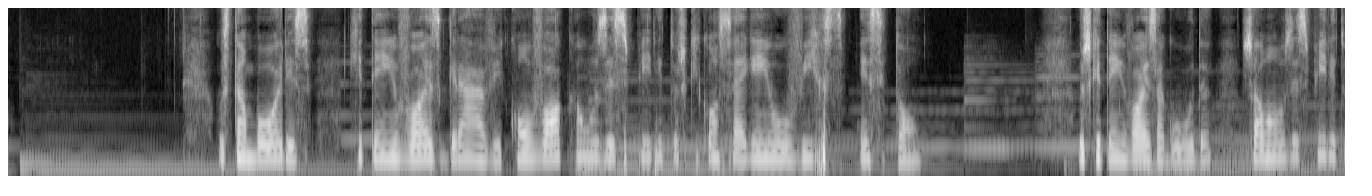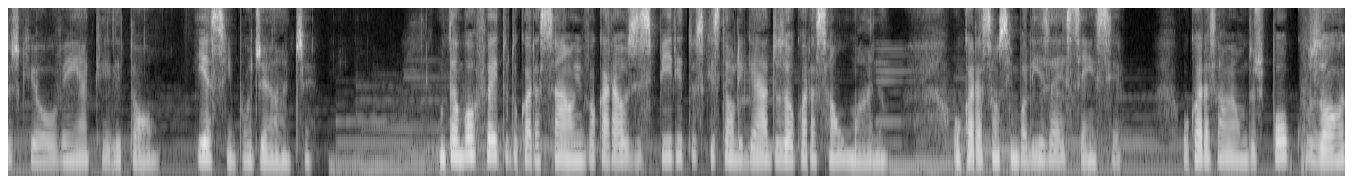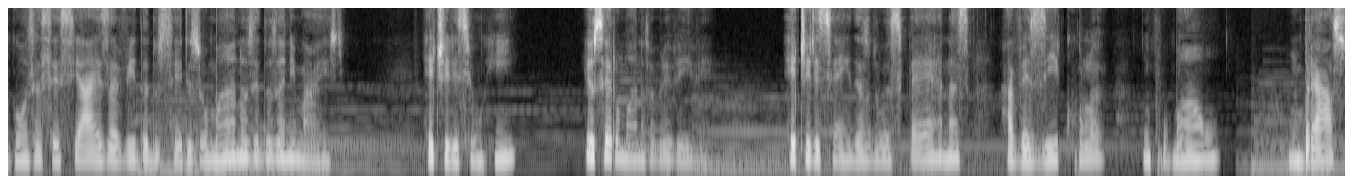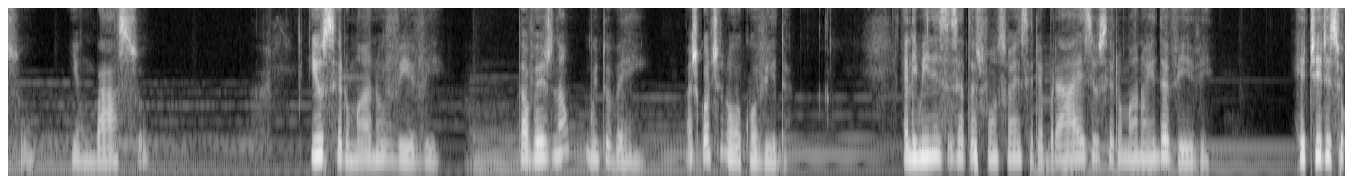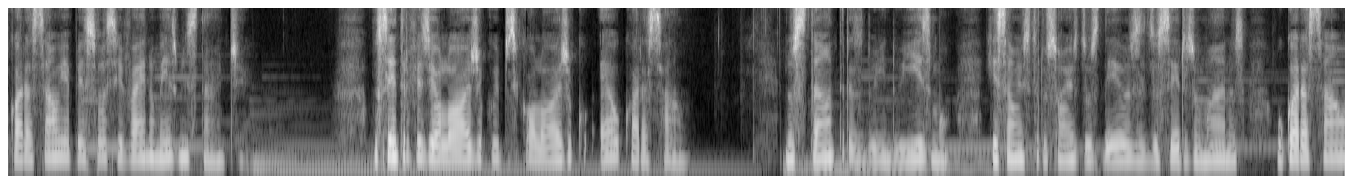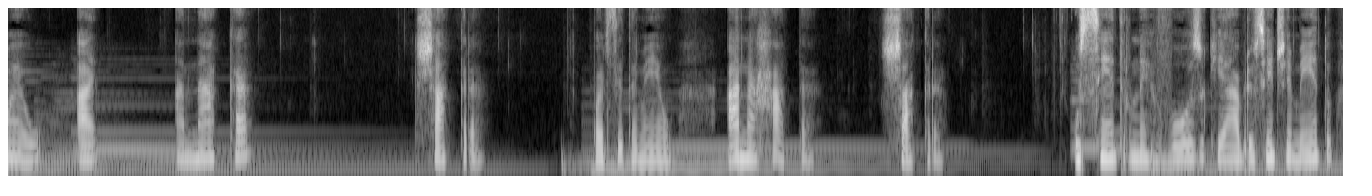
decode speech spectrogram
Os tambores que têm voz grave convocam os espíritos que conseguem ouvir esse tom. Os que têm voz aguda chamam os espíritos que ouvem aquele tom, e assim por diante. Um tambor feito do coração invocará os espíritos que estão ligados ao coração humano. O coração simboliza a essência. O coração é um dos poucos órgãos essenciais à vida dos seres humanos e dos animais. Retire-se um rim e o ser humano sobrevive. Retire-se ainda as duas pernas, a vesícula, um pulmão, um braço e um baço. E o ser humano vive. Talvez não muito bem, mas continua com vida. Elimine-se certas funções cerebrais e o ser humano ainda vive. Retire-se o coração e a pessoa se vai no mesmo instante. O centro fisiológico e psicológico é o coração. Nos tantras do hinduísmo, que são instruções dos deuses e dos seres humanos, o coração é o Anaka Chakra. Pode ser também o Anahata Chakra. O centro nervoso que abre o sentimento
